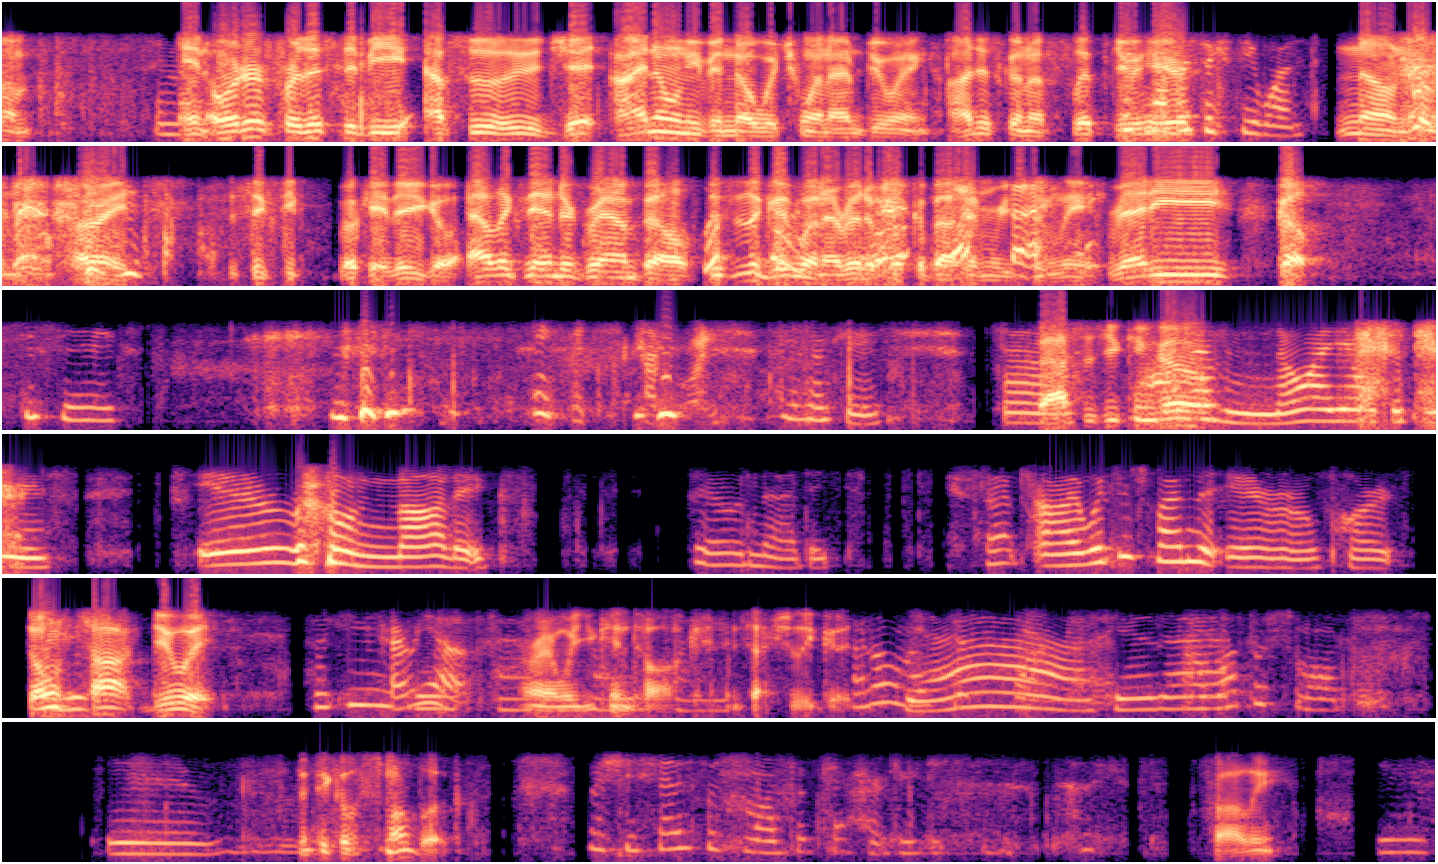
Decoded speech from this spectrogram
Um, in order for this to be absolutely legit, I don't even know which one I'm doing. I'm just gonna flip through It's here. number sixty-one. No, no, no. All right. The 60. Okay, there you go. Alexander Graham Bell. This is a good one. I read a book about him recently. Ready? Go. Six. okay. Uh, Fast as you can go. I have no idea what this means. Aeronautics. Aeronautics. I would just find the arrow part. Don't talk. Do it. Okay. Hurry up. All right. Well, you can talk. It's actually good. I don't like Yeah, this hear one. I want the small book. Aer- Then pick up a small book. But she says the small books are harder to see. Probably. aer-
